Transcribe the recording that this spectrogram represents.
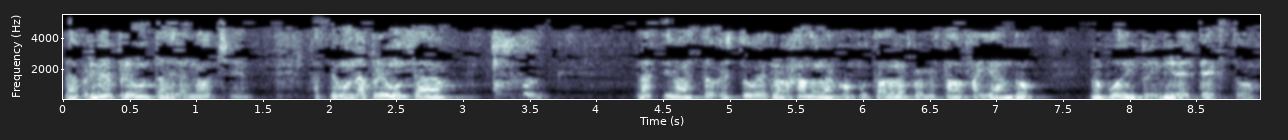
la primera pregunta de la noche. La segunda pregunta Lástima, estuve trabajando en la computadora, pero me estaba fallando. No pude imprimir el texto.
